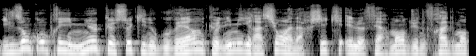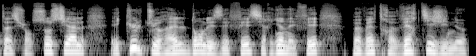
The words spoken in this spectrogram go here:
Ils ont compris mieux que ceux qui nous gouvernent que l'immigration anarchique est le ferment d'une fragmentation sociale et culturelle dont les effets, si rien n'est fait, peuvent être vertigineux.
